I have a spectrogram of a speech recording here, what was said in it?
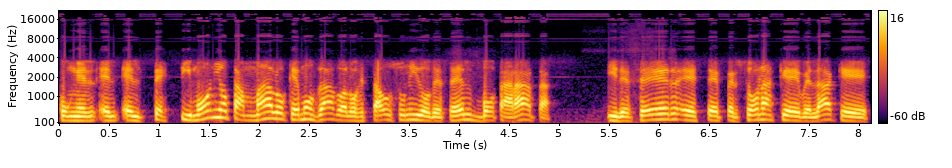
con el, el, testimonio tan malo que hemos dado a los Estados Unidos de ser botarata y de ser este, personas que verdad que,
